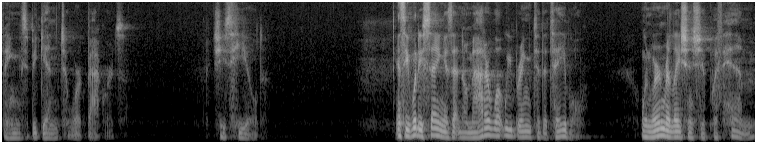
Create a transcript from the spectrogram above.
things begin to work backwards. She's healed. And see, what he's saying is that no matter what we bring to the table, when we're in relationship with him,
